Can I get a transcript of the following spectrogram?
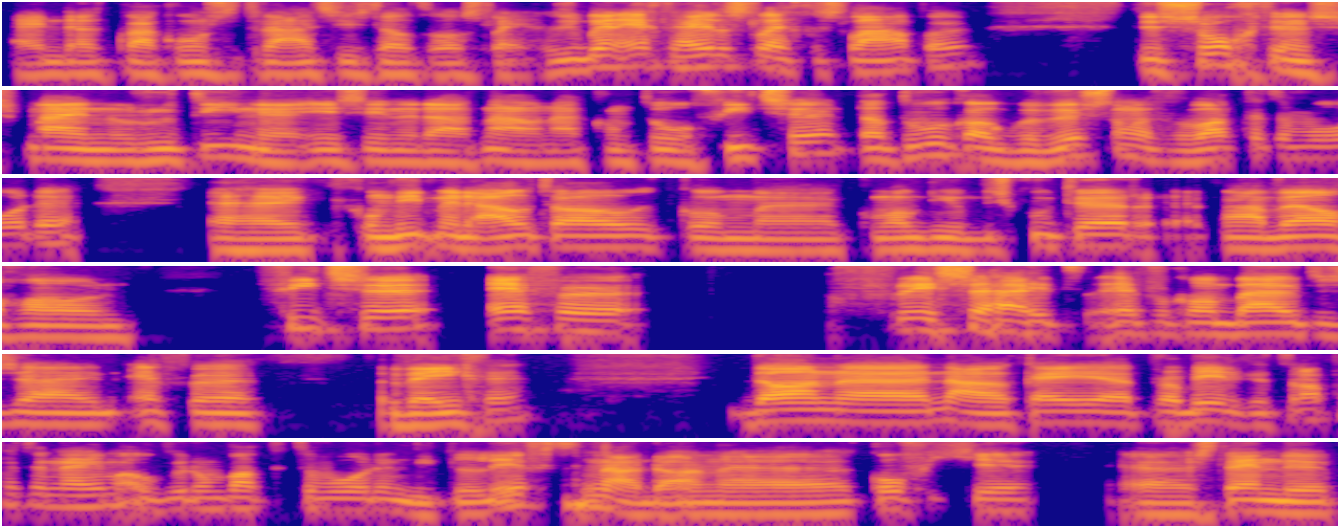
En dat, qua concentratie is dat wel slecht. Dus ik ben echt een hele slechte slaper. Dus ochtends, mijn routine is inderdaad, nou, naar kantoor fietsen. Dat doe ik ook bewust om even wakker te worden. Uh, ik kom niet met de auto, ik kom, uh, kom ook niet op de scooter. Maar wel gewoon fietsen, even frisheid, even gewoon buiten zijn, even bewegen. Dan uh, nou, okay, probeer ik de trappen te nemen, ook weer om wakker te worden, niet de lift. Nou, dan koffietje, stand-up.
